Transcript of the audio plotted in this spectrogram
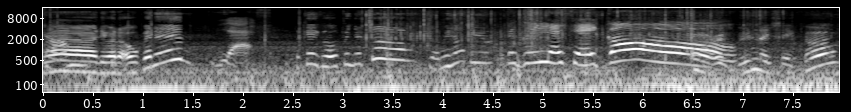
Wow, do you want to open it? Yeah. Okay, go open your Tom. Let me help you. The green light say go. Oh, green light say go.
